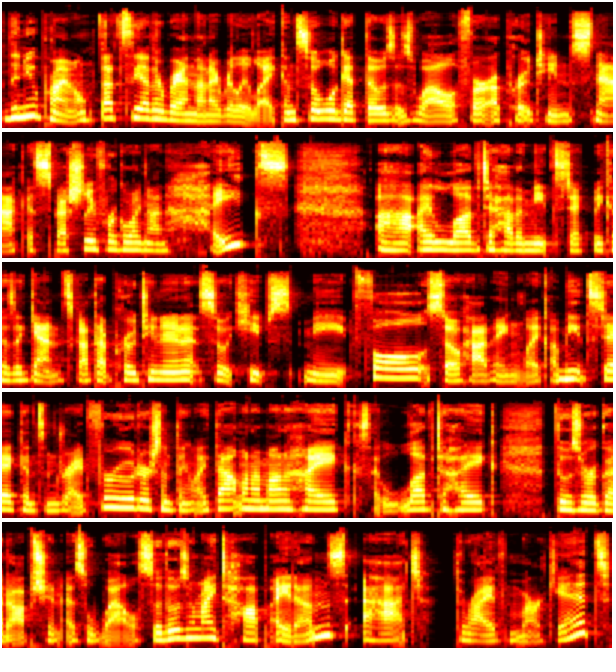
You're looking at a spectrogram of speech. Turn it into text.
the new Primal, that's the other brand that I really like. And so we'll get those as well for a protein snack, especially if we're going on hikes. Uh, I love to have a meat stick because, again, it's got that protein in it, so it keeps me full. So having like a meat stick and some dried fruit or something like that when I'm on a hike, because I love to hike, those are a good option as well. So those are my top items at Thrive Market,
